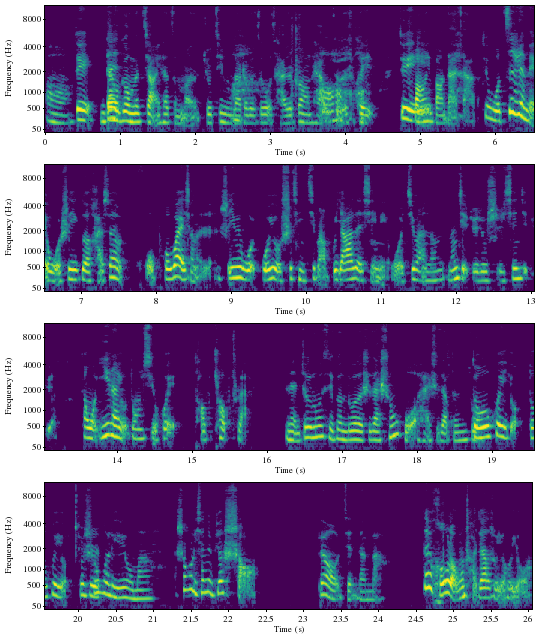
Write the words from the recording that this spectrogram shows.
啊，对，你待会儿给我们讲一下怎么就进入到这个自我察觉状态，我觉得是可以对帮一帮大家的。对我自认为我是一个还算活泼外向的人，是因为我我有事情基本上不压在心里，我基本上能能解决就是先解决，但我依然有东西会逃跳不出来，嗯，这个东西更多的是在生活还是在工作？都会有都会有，就是生活里也有吗？生活里相对比较少，比较简单吧。但和我老公吵架的时候也会有啊。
